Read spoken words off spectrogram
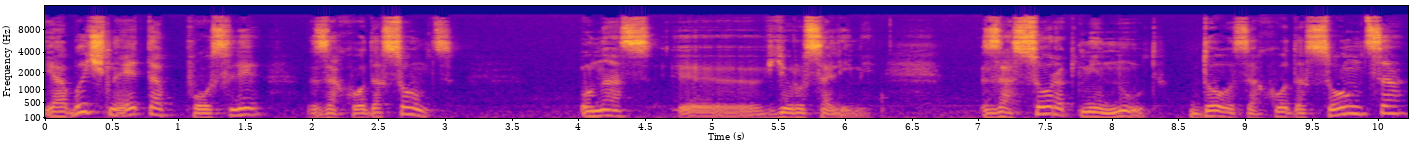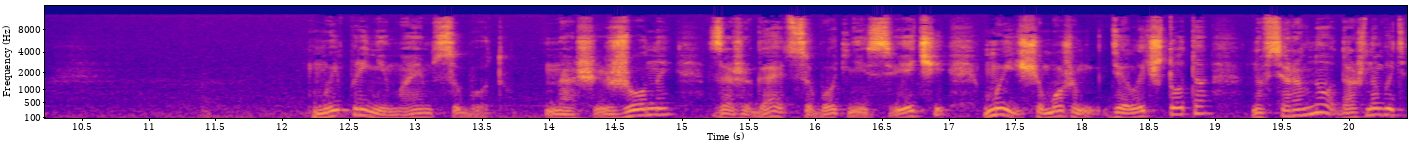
И обычно это после захода солнца. У нас э, в Иерусалиме – за 40 минут до захода солнца мы принимаем субботу. Наши жены зажигают субботние свечи. Мы еще можем делать что-то, но все равно должно быть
